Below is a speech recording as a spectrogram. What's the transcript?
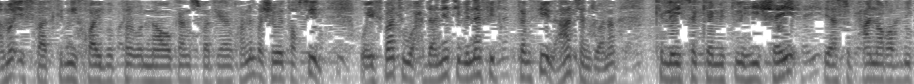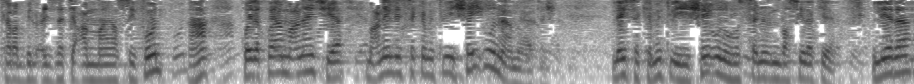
أما إثبات كني خواي بقولنا وكان صفات كان خوانا بشوي تفصيل وإثبات وحدانية بنفي التمثيل ها جوانا؟ ليس كمثله شيء يا سبحان ربك رب العزة عما يصفون ها؟ قيل قوي معناه شيء معناه ليس كمثله شيء ما يتش ليس كمثله شيء وهو السميع البصير. كي لذا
